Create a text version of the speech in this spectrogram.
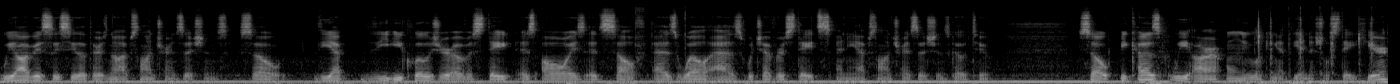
we obviously see that there's no epsilon transitions. So the, the eClosure of a state is always itself as well as whichever states any epsilon transitions go to. So because we are only looking at the initial state here,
